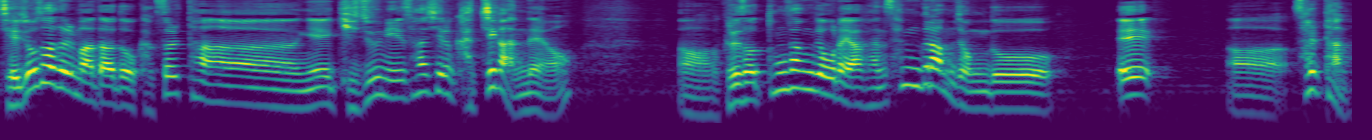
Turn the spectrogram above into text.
제조사들마다도 각설탕의 기준이 사실은 같지가 않네요. 어 그래서 통상적으로 약 한 3g 정도의 어, 설탕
